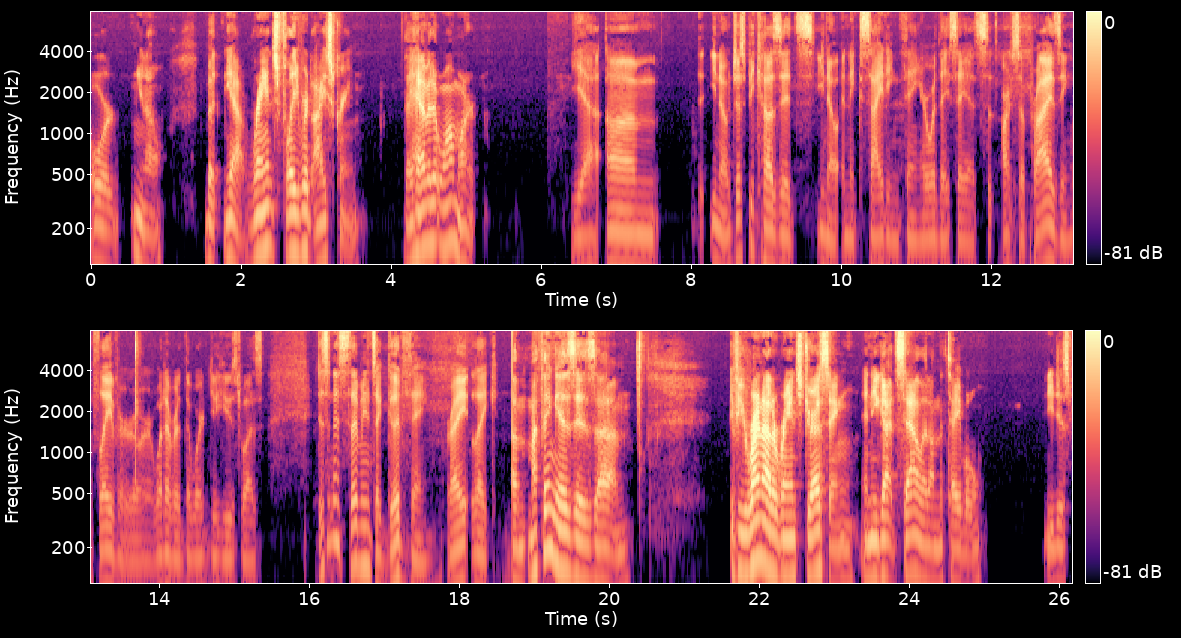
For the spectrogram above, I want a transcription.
or, you know, but yeah, ranch flavored ice cream. They have it at Walmart. Yeah. Um. You know, just because it's you know an exciting thing, or what they say a our surprising flavor, or whatever the word you used was, doesn't necessarily mean it's a good thing, right? Like, Um, my thing is, is um, if you run out of ranch dressing and you got salad on the table, you just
